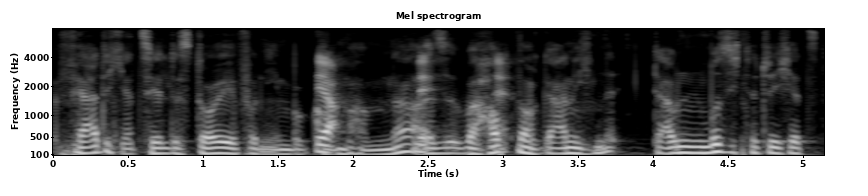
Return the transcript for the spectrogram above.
fertig erzählte Story von ihm bekommen ja. haben. Ne? Nee. Also überhaupt nee. noch gar nicht. Ne? Da muss ich natürlich jetzt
